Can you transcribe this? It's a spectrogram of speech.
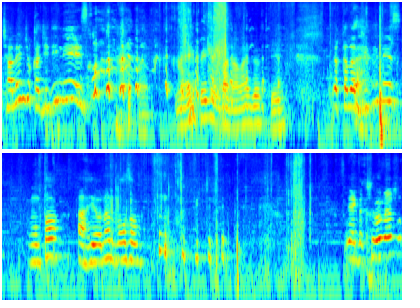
چلنج و نیست خب نه پیش از برنامه گفتی اینقدر جدی نیست منتها احیانا بازم یک دقیقه شروع نشد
